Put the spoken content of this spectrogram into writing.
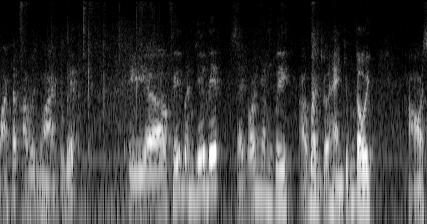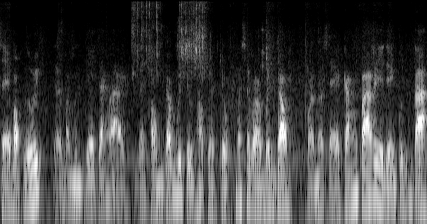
Ngoại thất ở bên ngoài của bếp. Thì uh, phía bên dưới bếp sẽ có nhân viên ở bên cửa hàng chúng tôi. Họ sẽ bọc lưới để mà mình che chắn lại để phòng chống cái trường hợp là chuột nó sẽ vào bên trong và nó sẽ cắn phá cái dây điện của chúng ta.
